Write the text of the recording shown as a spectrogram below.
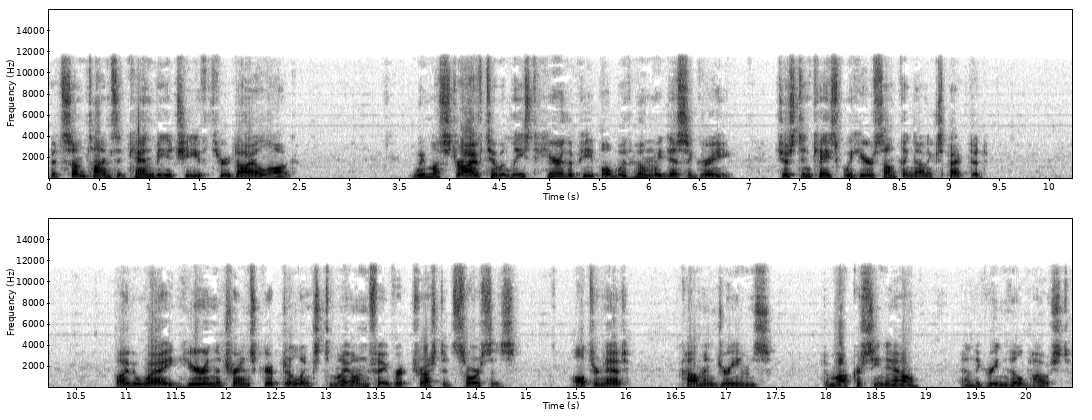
But sometimes it can be achieved through dialogue. We must strive to at least hear the people with whom we disagree, just in case we hear something unexpected. By the way, here in the transcript are links to my own favorite trusted sources. Alternet, Common Dreams, Democracy Now!, and the Greanville Post.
